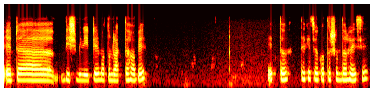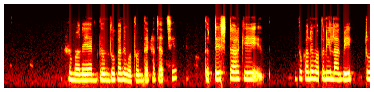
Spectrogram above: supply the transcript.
এটা বিশ মিনিটের মতন রাখতে হবে। এই তো, দেখেছ কত সুন্দর হয়েছে। মানে একদম দোকানের মতন দেখা যাচ্ছে। তো টেস্টটা আর কি দোকানের মতনই লাগবে। একটু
